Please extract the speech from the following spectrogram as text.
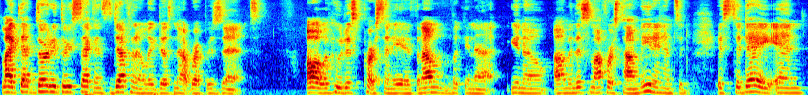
like that 33 seconds definitely does not represent all of who this person is. And I'm looking at, you know, um, and this is my first time meeting him to, is today. And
